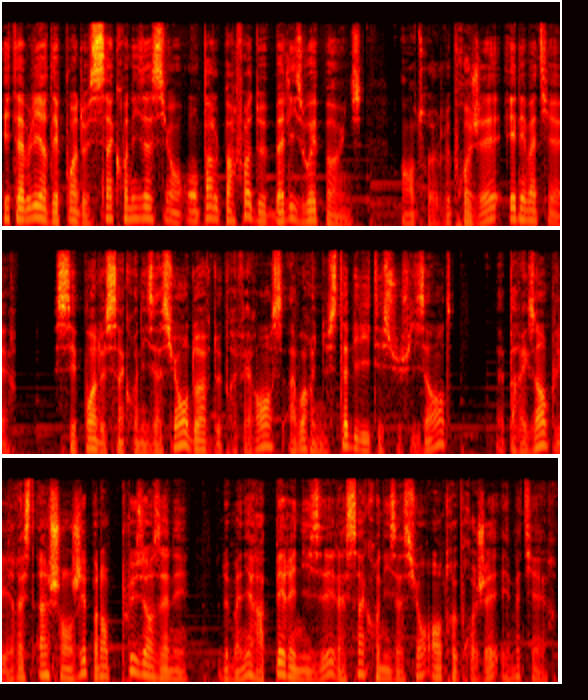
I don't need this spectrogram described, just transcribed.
Établir des points de synchronisation, on parle parfois de balises waypoints, entre le projet et les matières. Ces points de synchronisation doivent de préférence avoir une stabilité suffisante. Par exemple, ils restent inchangés pendant plusieurs années, de manière à pérenniser la synchronisation entre projet et matière.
